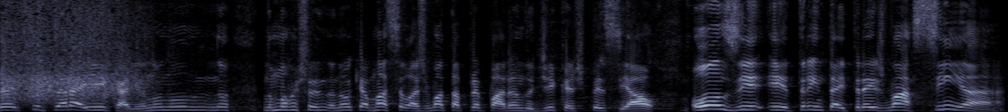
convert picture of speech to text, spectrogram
peraí, Calil, não, não, não, não mostra ainda não que a Márcia Lasmar está preparando dica especial. 11 e 33 Marcinha.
